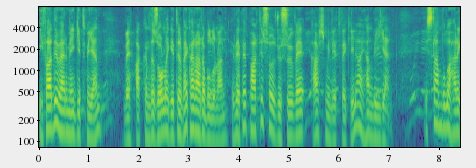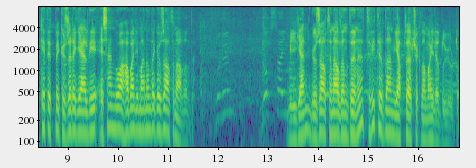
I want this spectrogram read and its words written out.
ifade vermeye gitmeyen ve hakkında zorla getirme kararı bulunan HDP Parti Sözcüsü ve Kars Milletvekili Ayhan Bilgen, İstanbul'a hareket etmek üzere geldiği Esenboğa Havalimanı'nda gözaltına alındı. Bilgen gözaltına alındığını Twitter'dan yaptığı açıklamayla duyurdu.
